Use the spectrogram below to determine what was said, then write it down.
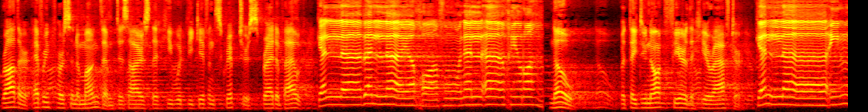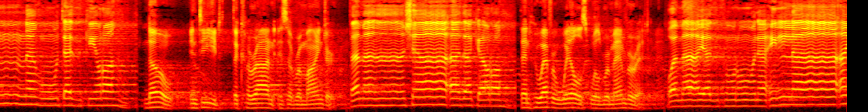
Rather, every person among them desires that he would be given scriptures spread about. No, but they do not fear the hereafter. كلا إنه تذكرة No, indeed, the Quran is a reminder. فمن شاء ذكره Then whoever wills will remember it. وما يذكرون إلا أن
